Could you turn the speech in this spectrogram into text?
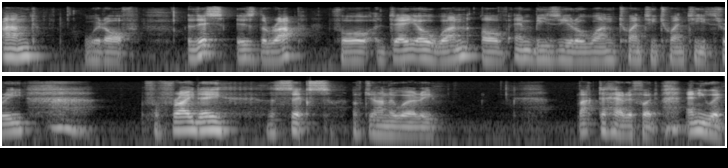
and we're off. This is the wrap for day 01 of MB01 2023 for Friday the 6th of January. Back to Hereford. Anyway,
